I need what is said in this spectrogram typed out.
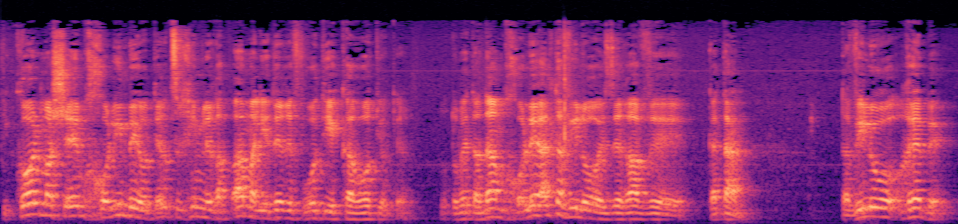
כי כל מה שהם חולים ביותר צריכים לרפאם על ידי רפואות יקרות יותר. זאת אומרת, אדם חולה, אל תביא לו איזה רב uh, קטן, תביא לו רבה.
